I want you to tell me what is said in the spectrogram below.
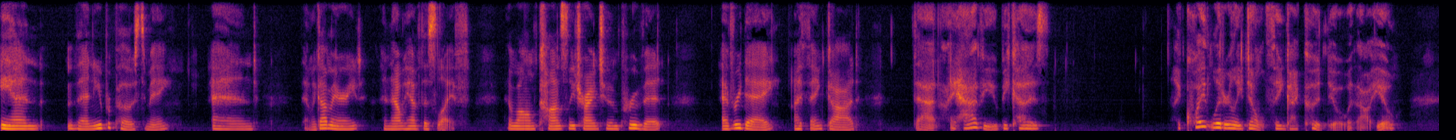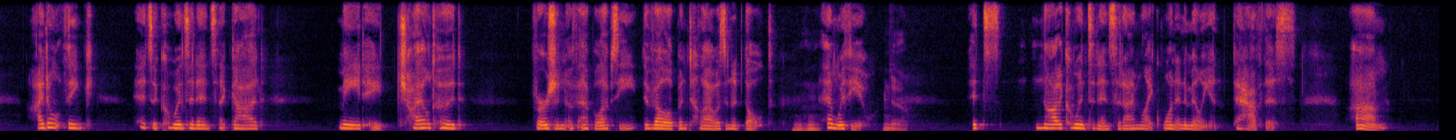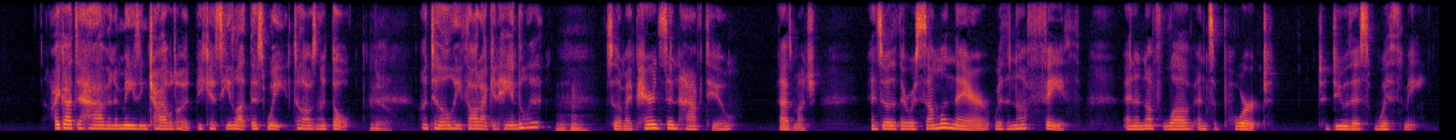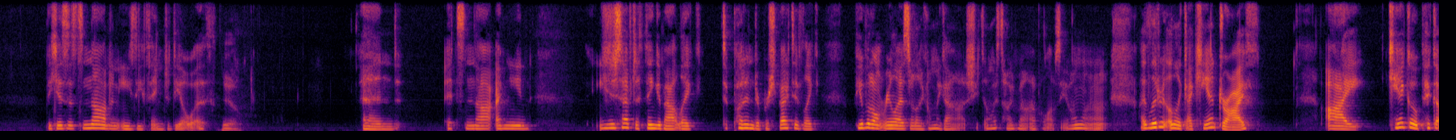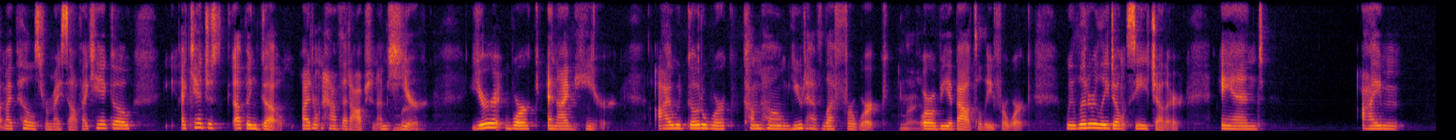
And then you proposed to me, and then we got married, and now we have this life. And while I'm constantly trying to improve it every day, I thank God that I have you because I quite literally don't think I could do it without you. I don't think it's a coincidence that God made a childhood version of epilepsy develop until I was an adult mm-hmm. and with you. Yeah. It's not a coincidence that I'm like one in a million to have this. Um, I got to have an amazing childhood because he let this wait until I was an adult, Yeah. until he thought I could handle it, so that my parents didn't have to as much, and so that there was someone there with enough faith and enough love and support to do this with me. Because it's not an easy thing to deal with. Yeah. And it's not, I mean, you just have to think about, like, to put into perspective, like, people don't realize they're like, oh my gosh, she's always talking about epilepsy. Oh my God. I literally, like, I can't drive. I can't go pick up my pills for myself. I can't go, I can't just up and go. I don't have that option. I'm here. Right. You're at work and I'm here. I would go to work, come home, you'd have left for work right. or would be about to leave for work. We literally don't see each other. And I'm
